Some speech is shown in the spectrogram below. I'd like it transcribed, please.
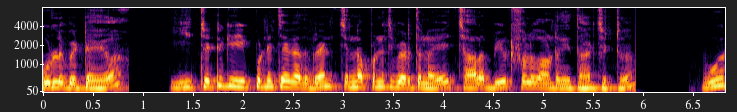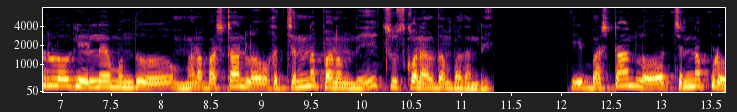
గూళ్ళు పెట్టాయో. ఈ చెట్టుకి ఇప్పటి నుంచే కదా ఫ్రెండ్స్ చిన్నప్పటి నుంచి పెడుతున్నాయి. చాలా బ్యూటిఫుల్గా ఉంటుంది ఈ తాడి చెట్టు. ఊరిలోకి వెళ్ళే ముందు మన బస్ స్టాండ్లో ఒక చిన్న పని ఉంది. చూసుకొని వెళ్దాం పదండి. ఈ బస్ స్టాండ్లో చిన్నప్పుడు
